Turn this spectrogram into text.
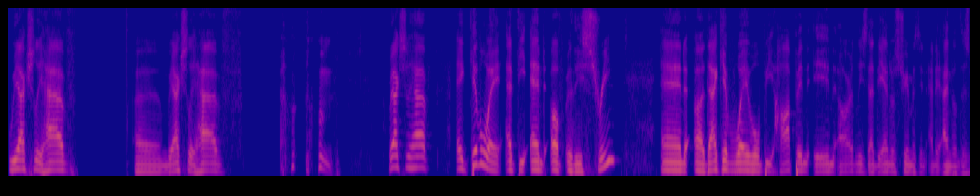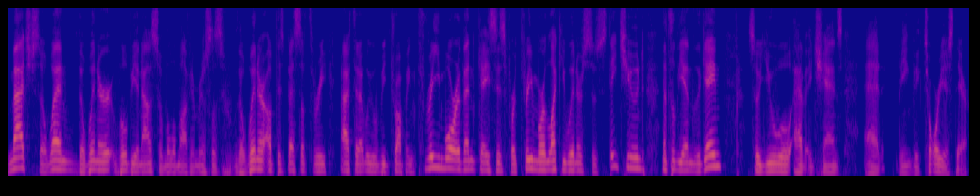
we actually have um, we actually have we actually have a giveaway at the end of the stream and uh, that giveaway will be hopping in or at least at the end of the stream is in, at the end of this match. So when the winner will be announced so Mullet Mafia Merciless, the winner of this best of three after that we will be dropping three more event cases for three more lucky winners. So stay tuned until the end of the game so you will have a chance at being victorious there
